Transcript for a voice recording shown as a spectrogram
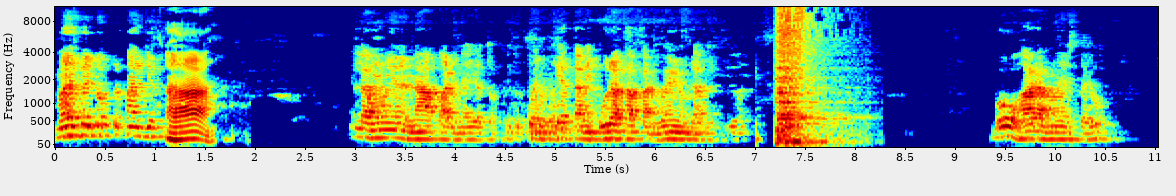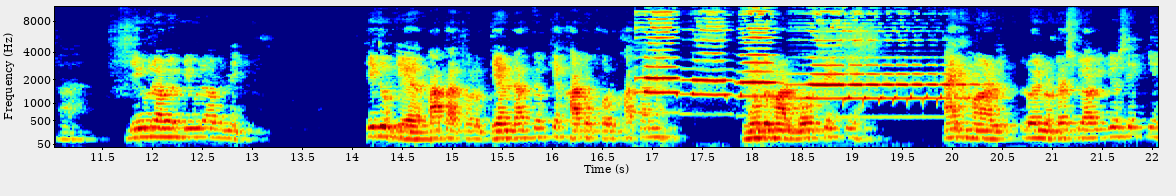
મહેશભાઈ ડોક્ટર પાસે ગયો? હા. એટલે હું એને ના પાડીને આવ્યો તો કીધું, કોઈ કહેતા નહીં, ભૂરા કાકાને વહેણું લાગી ગયું. બહુ સારા મહેશભાઈ હો. બીવરાવે બીવરાવે નહીં. કીધું કે, કાકા, થોડુંક ધ્યાન રાખજો કે ખાટું ખોરું ખાતા નહીં. મૂંઢ માર બહુ છે કે? આંખમાં લોહીનો રસ્યો આવી ગયો છે કે?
